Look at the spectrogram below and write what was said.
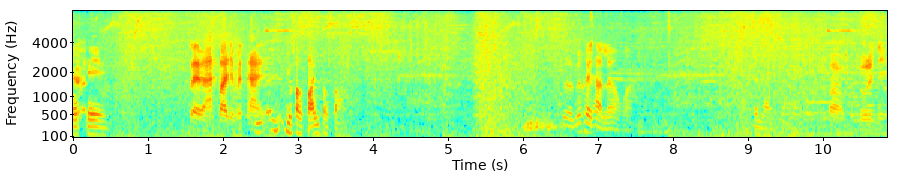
โอเคอะไรนะป้าจะไม่ตาย อยู่ฝั่งซ้ายอยู่ฝั่งซ้ายเลือดไม่เคยทันเลยออกมาเป็นไร อ่าผมโดนอันนี่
